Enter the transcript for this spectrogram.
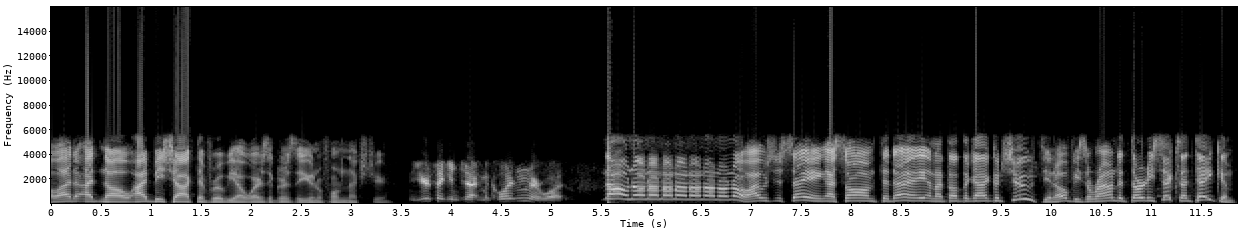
know. I I no, I'd be shocked if Rubio wears the Grizzly uniform next year. You're thinking Jack McClinton or what? No, no, no, no, no, no, no, no, no. I was just saying I saw him today and I thought the guy could shoot. You know, if he's around at 36, I'd take him.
